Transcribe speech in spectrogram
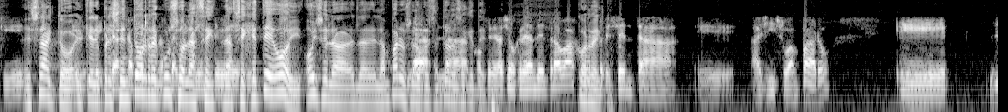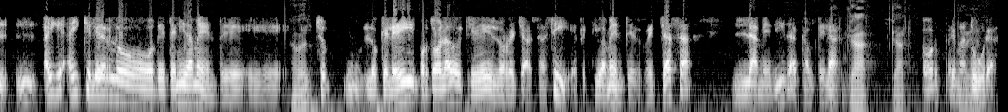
que... Exacto, el que le presentó el recurso a la, CGT hoy, hoy se la, el amparo se lo presentó a la CGT. La Confederación General del Trabajo presenta eh, allí su amparo. Eh, hay, hay que leerlo detenidamente. Eh, yo lo que leí por todos lados es que lo rechaza. Sí, efectivamente, rechaza la medida cautelar claro, claro, por prematura.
